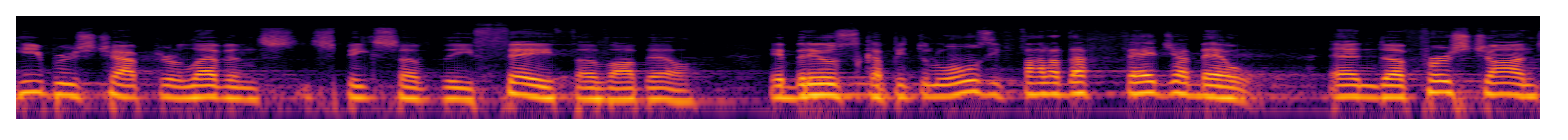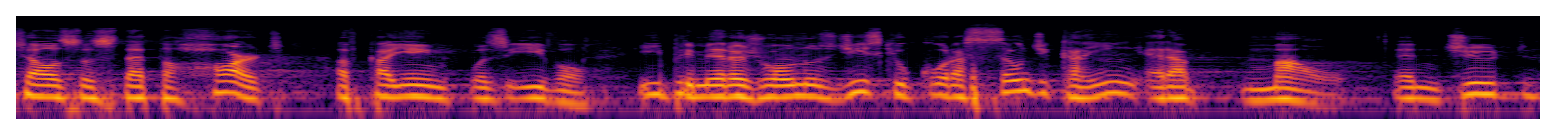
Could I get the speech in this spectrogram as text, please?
Hebrews chapter 11 s- speaks of the faith of Abel. Hebreus capítulo 11 fala da fé de Abel. And uh, 1 John tells us that the heart of Cain was evil. E 1 João nos diz que o coração de Caim era mau. And Jude,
